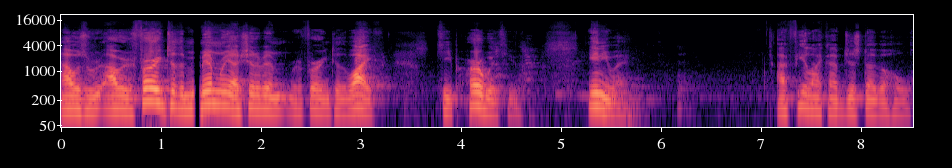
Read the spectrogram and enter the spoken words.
I was, I was referring to the memory, I should have been referring to the wife. Keep her with you. Anyway, I feel like I've just dug a hole.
